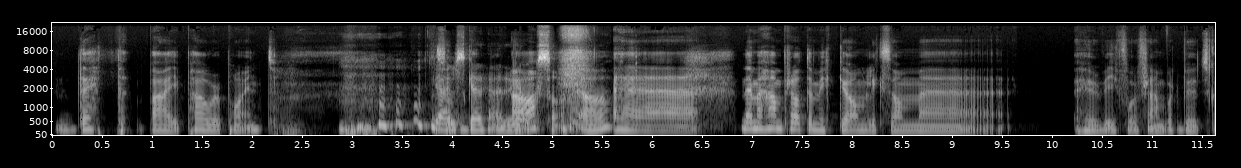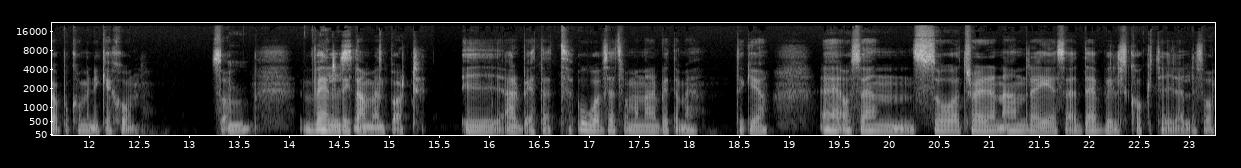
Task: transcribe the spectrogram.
Death by Powerpoint. jag så, älskar Harry ja. också. Ja. Uh, nej, men han pratar mycket om liksom, hur vi får fram vårt budskap och kommunikation. Så. Mm. Väldigt Intressant. användbart i arbetet, oavsett vad man arbetar med, tycker jag. Eh, och sen så tror jag den andra är så här Devils cocktail eller så.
